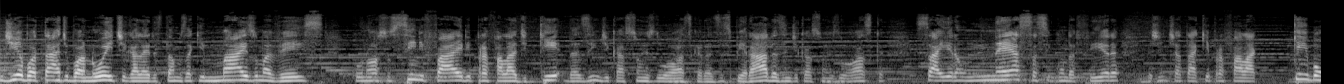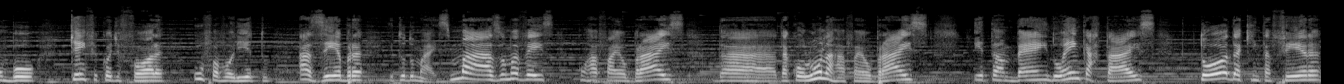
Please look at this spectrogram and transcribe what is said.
Bom dia, boa tarde, boa noite, galera. Estamos aqui mais uma vez com o nosso Cinefire para falar de quê? Das indicações do Oscar, as esperadas indicações do Oscar saíram nessa segunda-feira. A gente já está aqui para falar quem bombou, quem ficou de fora, o favorito, a zebra e tudo mais. Mais uma vez com Rafael Braz, da, da coluna Rafael Braz, e também do Em Cartaz, toda quinta-feira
